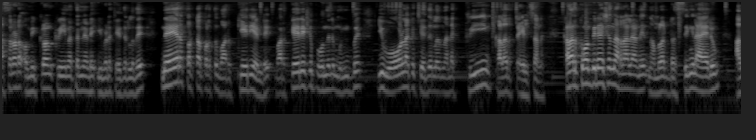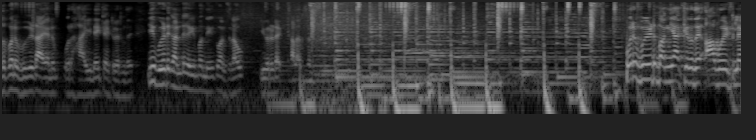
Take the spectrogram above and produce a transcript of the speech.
അസറോടെ ഒമിക്രോൺ ക്രീമ തന്നെയാണ് ഇവിടെ ചെയ്തിട്ടുള്ളത്. നേരെ തൊട്ടപ്പുറത്ത് വർക്ക് ഏരിയ ഉണ്ട്. വർക്ക് ഏരിയക്ക് പോകുന്നതിന് മുൻപ് ഈ വോളിലൊക്കെ ചെയ്തിട്ടുള്ളത് നല്ല ക്രീം കളർ ടൈൽസ് ആണ്. കളർ കോമ്പിനേഷൻ എന്ന് പറഞ്ഞാലാണ് നമ്മളെ ഡ്രസ്സിങ്ങിലായാലും അതുപോലെ വീടായാലും ഒരു ഹൈലൈറ്റ് ആയിട്ട് വരുന്നത്. ഈ വീട് കണ്ടു കഴിയുമ്പോൾ നിങ്ങൾക്ക് മനസ്സിലാവും ഇവരുടെ കളർ സെൻസ് ഒരു വീട് ഭംഗിയാക്കുന്നത് ആ വീട്ടിലെ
